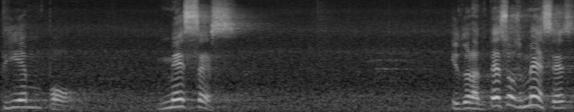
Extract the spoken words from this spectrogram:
tiempo, meses. Y durante esos meses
